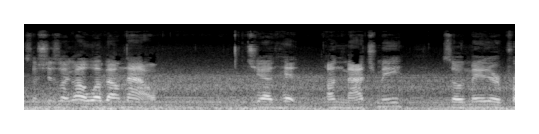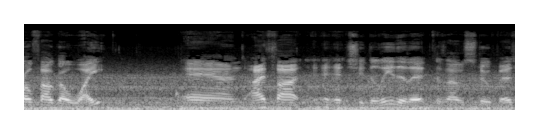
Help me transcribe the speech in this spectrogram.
So she's like oh what about now? She had hit unmatch me so it made her profile go white. And i thought it, it, she deleted it because i was stupid.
